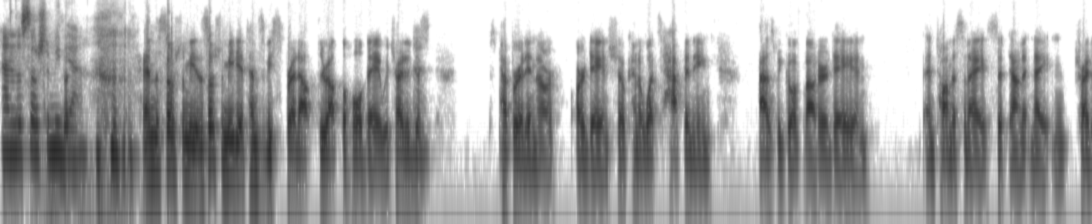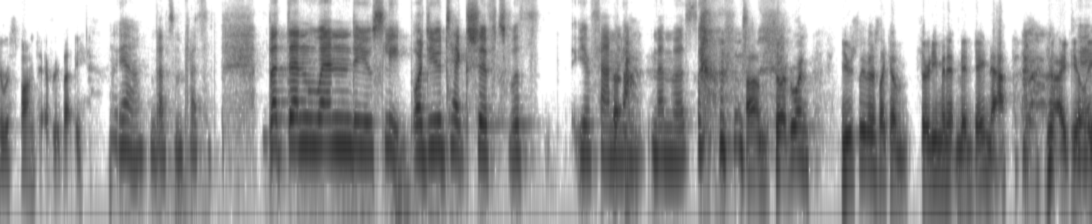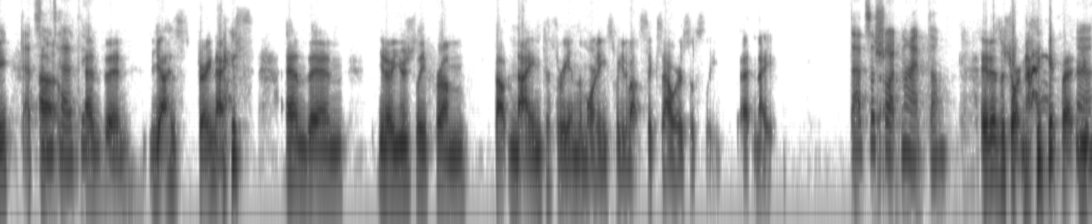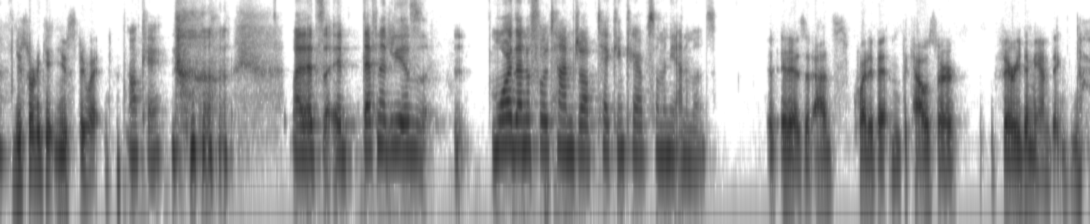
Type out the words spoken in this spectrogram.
and the social media. so, and the social media the social media tends to be spread out throughout the whole day. We try to just uh. pepper it in our our day and show kind of what's happening as we go about our day. And and thomas and i sit down at night and try to respond to everybody. Yeah that's impressive. But then when do you sleep? Or do you take shifts with your family uh, members? um, so everyone usually there's like a 30 minute midday nap ideally okay, that sounds um, healthy and then yeah, it's very nice. And then, you know, usually from about nine to three in the morning. So we get about six hours of sleep at night. That's a so. short night though. It is a short night, but yeah. you, you sort of get used to it. Okay. well, it's it definitely is more than a full-time job taking care of so many animals. It, it is. It adds quite a bit, and the cows are very demanding.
